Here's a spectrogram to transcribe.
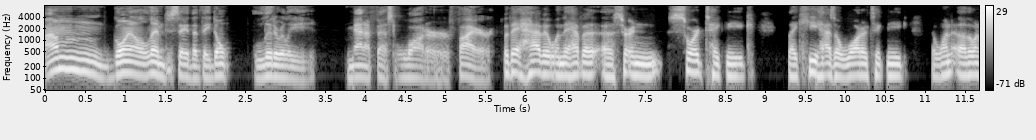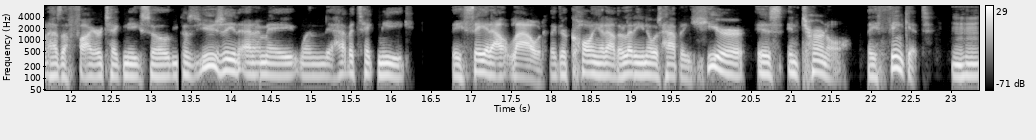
I'm going on a limb to say that they don't literally manifest water or fire. but they have it when they have a, a certain sword technique. Like he has a water technique. The one other one has a fire technique. So because usually in anime, when they have a technique, they say it out loud, like they're calling it out. They're letting you know what's happening. Here is internal. They think it. Mm-hmm.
